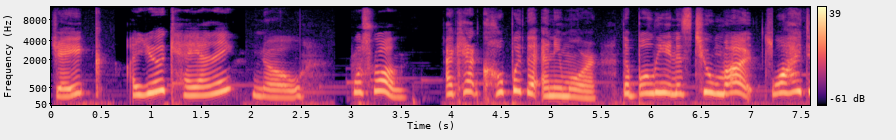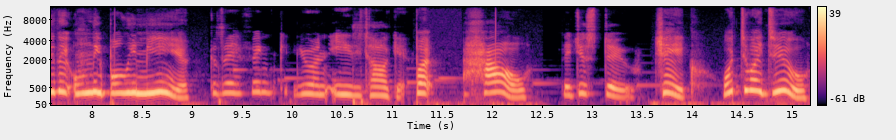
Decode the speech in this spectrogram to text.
Jake? Are you okay, Annie? No. What's wrong? I can't cope with it anymore. The bullying is too much. Why do they only bully me? Because they think you're an easy target. But how? They just do. Jake, what do I do?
